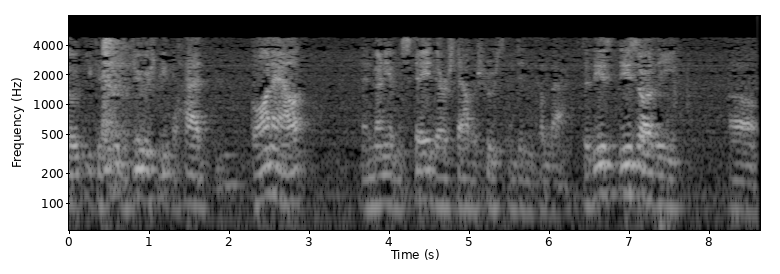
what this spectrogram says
So you can see the Jewish people had gone out, and many of them stayed there, established roots, and didn't come back. So these these are the uh,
